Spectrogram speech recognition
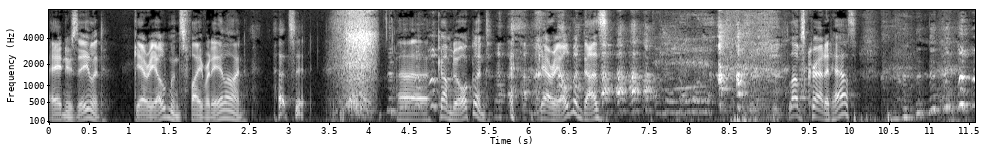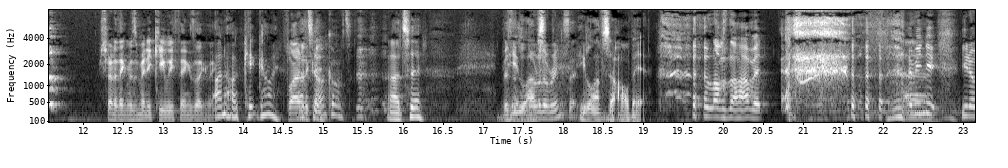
Air New Zealand, Gary Oldman's favourite airline. That's it. Uh, come to Auckland. Gary Oldman does. Loves crowded house. Trying to think of as many Kiwi things like that. I know. Oh, keep going. Fly to the That's. Conchords. That's it. Visit Lord of the Rings. He loves the Hobbit. loves the Hobbit. I mean, you, you know,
